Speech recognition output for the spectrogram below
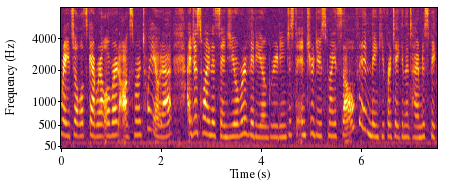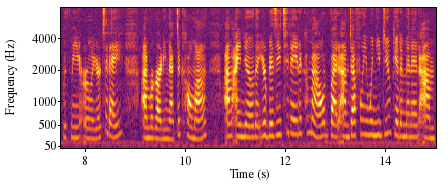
Rachel. It's Gabrielle over at Oxmoor Toyota. I just wanted to send you over a video greeting just to introduce myself and thank you for taking the time to speak with me earlier today um, regarding that Tacoma. Um, I know that you're busy today to come out, but um, definitely when you do get a minute, um,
